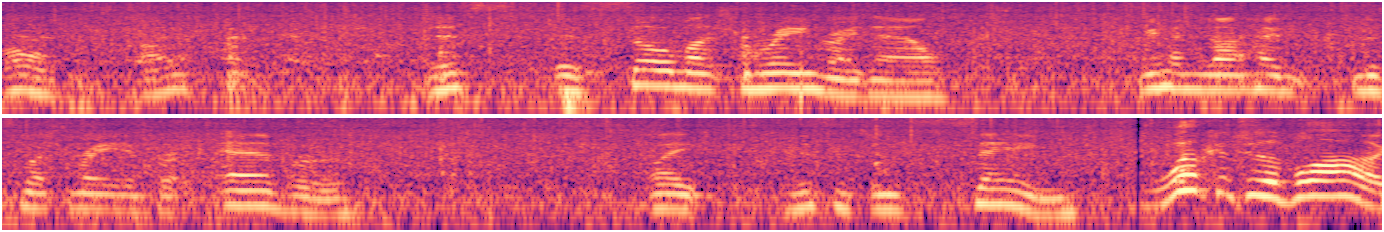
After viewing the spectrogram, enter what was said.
Oh, this is so much rain right now. We have not had this much rain in forever. Like, this is insane. Welcome to the vlog.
